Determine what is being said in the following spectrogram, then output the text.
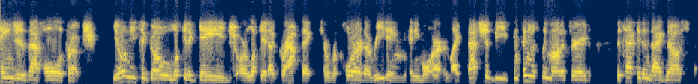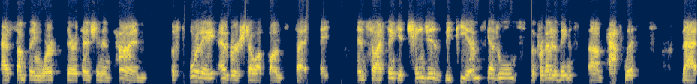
changes that whole approach. You don't need to go look at a gauge or look at a graphic to record a reading anymore. Like that should be continuously monitored detected and diagnosed as something worth their attention and time before they ever show up on site. And so I think it changes the PM schedules, the preventative maintenance um, task lists that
